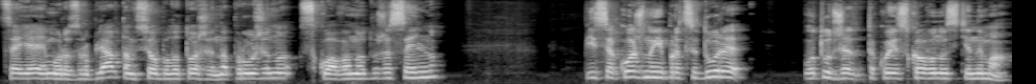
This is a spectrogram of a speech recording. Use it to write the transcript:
це я йому розробляв, там все було теж напружено, сковано дуже сильно. Після кожної процедури, отут же такої скованості нема.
